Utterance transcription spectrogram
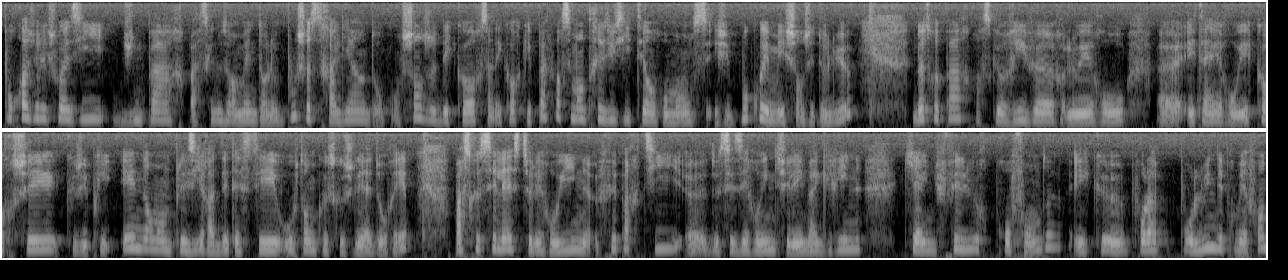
pourquoi je l'ai choisie? D'une part parce qu'elle nous emmène dans le bush australien, donc on change de décor, c'est un décor qui n'est pas forcément très usité en romance et j'ai beaucoup aimé changer de lieu. D'autre part, parce que River, le héros, euh, est un héros écorché que j'ai pris énormément de plaisir à détester autant que ce que je l'ai adoré. Parce que Céleste, l'héroïne, fait partie euh, de ces héroïnes chez les Emma qui a une fêlure profonde et que pour, la, pour l'une des premières fois,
